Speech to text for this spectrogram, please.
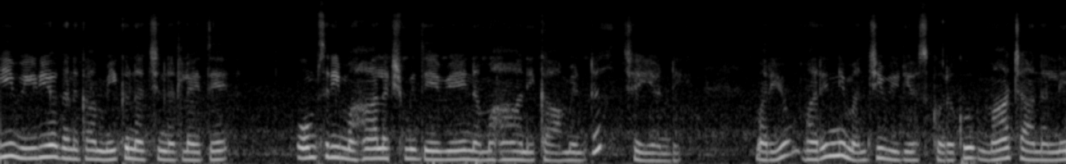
ఈ వీడియో కనుక మీకు నచ్చినట్లయితే ఓం శ్రీ మహాలక్ష్మీదేవి నమ అని కామెంట్ చేయండి. మరియు మరిన్ని మంచి వీడియోస్ కొరకు మా ఛానల్ని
